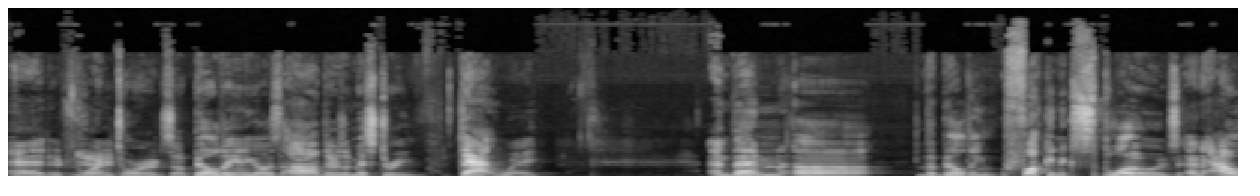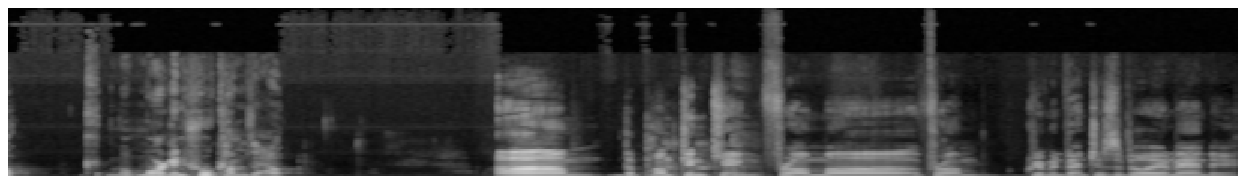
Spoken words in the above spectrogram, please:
and it pointed towards a building. And he goes, "Ah, there's a mystery that way." And then uh, the building fucking explodes, and out Morgan, who comes out? um the pumpkin king from uh from grim adventures of billy and mandy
